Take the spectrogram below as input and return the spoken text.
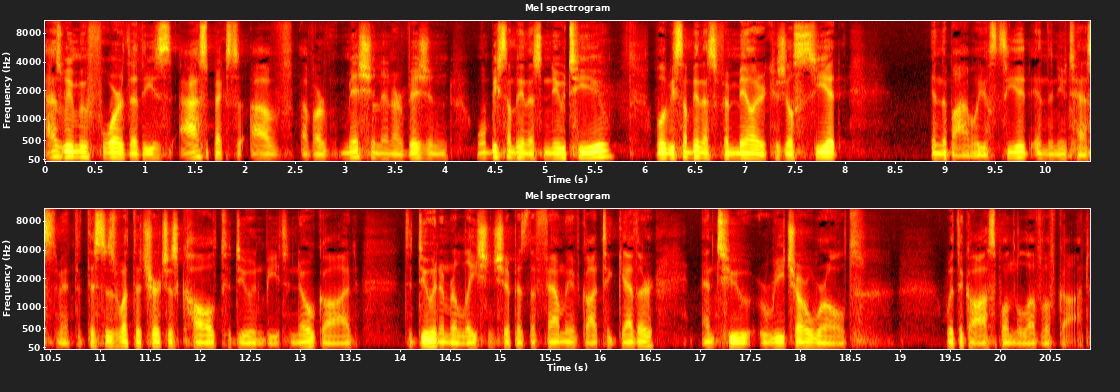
as we move forward, that these aspects of, of our mission and our vision won't be something that's new to you, will be something that's familiar because you'll see it in the Bible. You'll see it in the New Testament that this is what the church is called to do and be to know God, to do it in relationship as the family of God together, and to reach our world with the gospel and the love of God.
